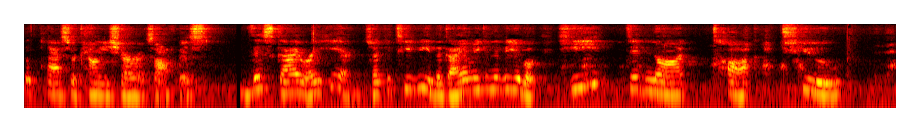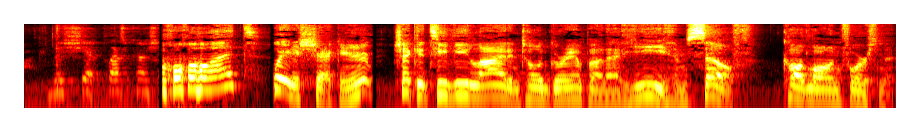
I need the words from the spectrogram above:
the Placer County Sheriff's Office This guy right here, check the TV, the guy I'm making the video about, he did not talk to the shit Placer County What? Wait a second. Check It TV lied and told Grandpa that he himself called law enforcement.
